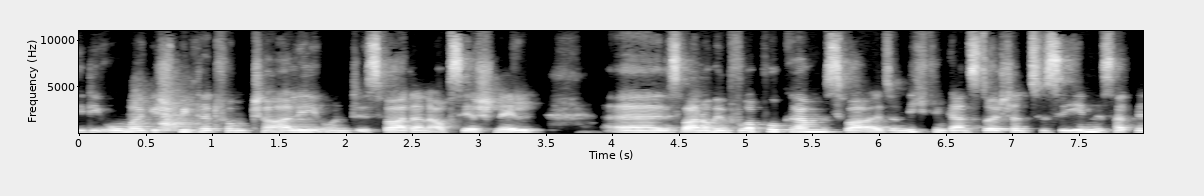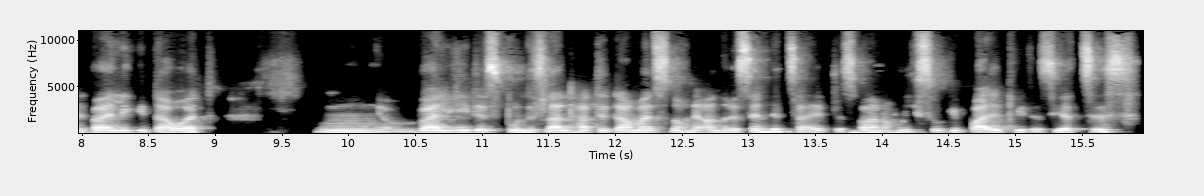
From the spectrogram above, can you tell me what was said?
die die Oma gespielt hat vom Charlie und es war dann auch sehr schnell. Äh, das war noch im Vorprogramm, es war also nicht in ganz Deutschland zu sehen. Es hat eine Weile gedauert, mm, weil jedes Bundesland hatte damals noch eine andere Sendezeit. Das war noch nicht so geballt, wie das jetzt ist.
